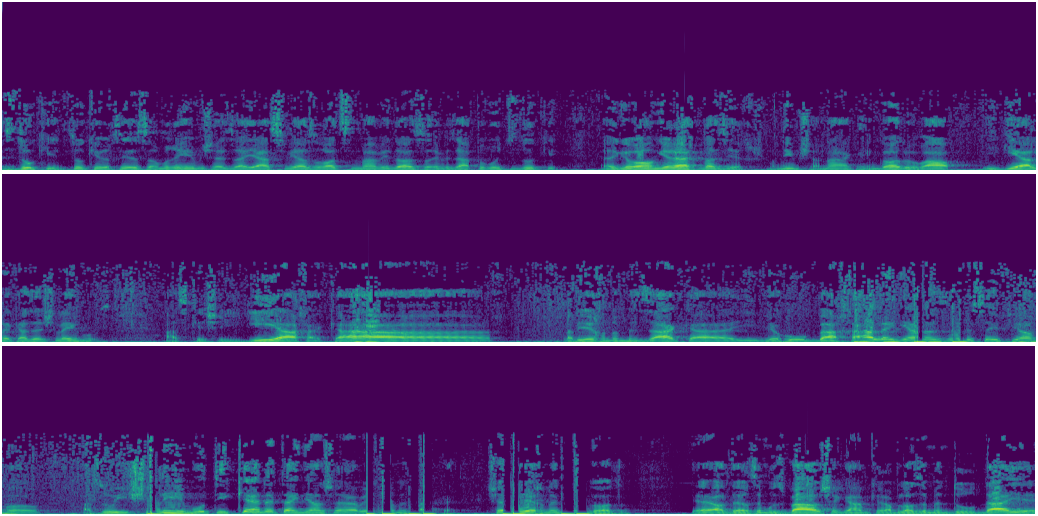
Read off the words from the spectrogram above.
צדוקי, צדוקי וחסידס אומרים שזה היה סבי אז רוצן מעבידוסי, וזה הפירוש צדוקי. גבורן גרחט בזיך, 80 שנה, כן גודל, וואו, הגיע לכזה שלימוס. אז כשהגיע אחר כך, רבי יחנון בן זכאי, והוא בכה על העניין הזה בסעיף יומו, אז הוא השלים, הוא תיקן את העניין של רבי יחנון בן זכאי, של רבי יחנון בן גודל. על דרך זה מוסבר שגם כרב לוזר מנדור דיה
